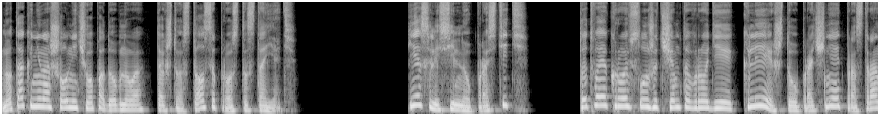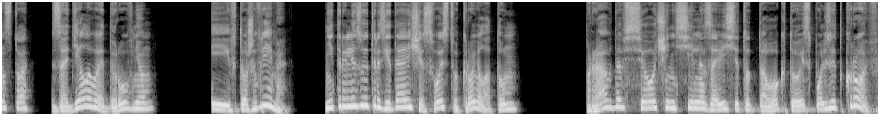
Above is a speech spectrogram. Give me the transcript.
но так и не нашел ничего подобного, так что остался просто стоять. Если сильно упростить, то твоя кровь служит чем-то вроде клея, что упрочняет пространство, заделывая дыру в нем. И в то же время нейтрализует разъедающее свойство крови латум. Правда, все очень сильно зависит от того, кто использует кровь.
